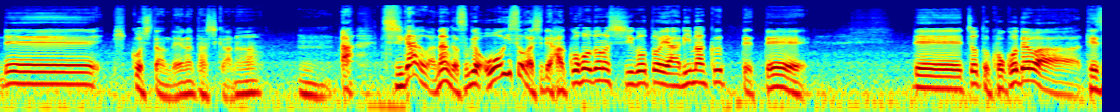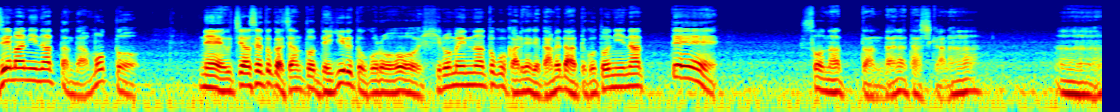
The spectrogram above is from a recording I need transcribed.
で、引っ越したんだよな、確かな。うん。あ、違うわ。なんかすごい大忙しで吐くほどの仕事やりまくってて、で、ちょっとここでは手狭になったんだ。もっと、ね、打ち合わせとかちゃんとできるところを広めなとこ借りなきゃダメだってことになって、そうなったんだな、確かな。うん。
